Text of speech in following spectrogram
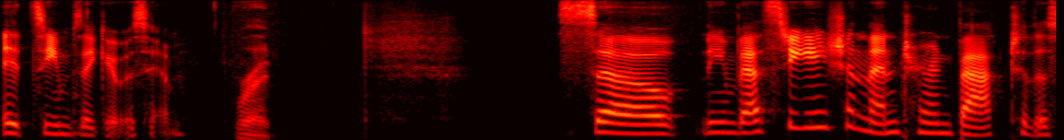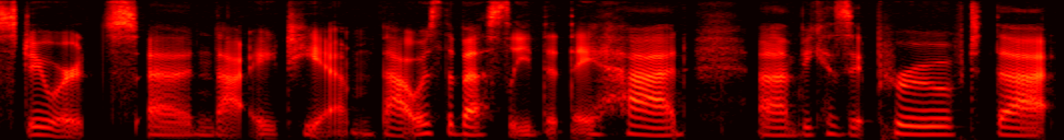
it seems like it was him. right. So the investigation then turned back to the Stewarts and that ATM. That was the best lead that they had um, because it proved that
